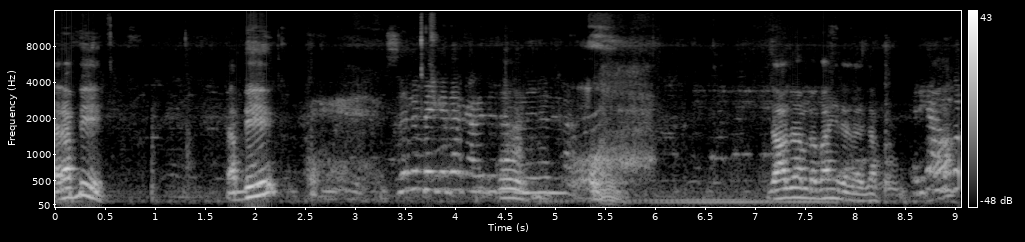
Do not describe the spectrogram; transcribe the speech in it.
রাব্বি? রাব্বি? যাও যাও আমরা বাইরে যাই যাও। এদিকে আমাকে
